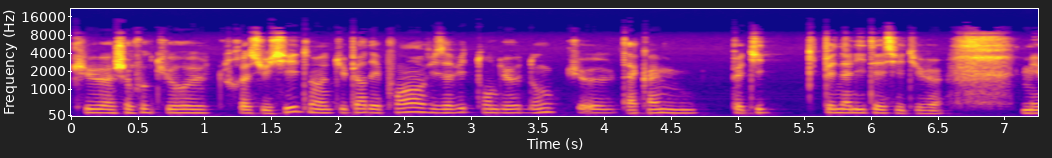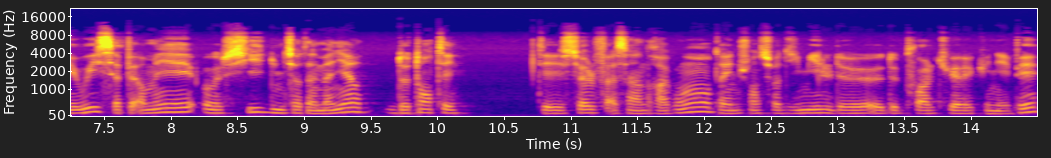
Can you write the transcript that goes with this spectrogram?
que à chaque fois que tu, ressuscites, hein, tu perds des points vis-à-vis de ton dieu. Donc euh, tu quand même une petite pénalité si tu veux. Mais oui, ça permet aussi d'une certaine manière de tenter. Tu es seul face à un dragon, tu as une chance sur 10 000 de, de pouvoir le tuer avec une épée.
